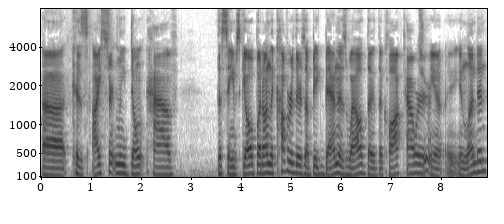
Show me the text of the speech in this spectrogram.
because I certainly don't have the same skill. But on the cover, there's a Big Ben as well, the the clock tower Sure. know, in London,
